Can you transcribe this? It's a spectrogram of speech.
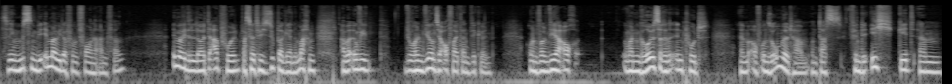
Deswegen müssen wir immer wieder von vorne anfangen. Immer wieder Leute abholen, was wir natürlich super gerne machen. Aber irgendwie wollen wir uns ja auch weiterentwickeln. Und wollen wir ja auch irgendwann einen größeren Input ähm, auf unsere Umwelt haben. Und das, finde ich, geht ähm,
